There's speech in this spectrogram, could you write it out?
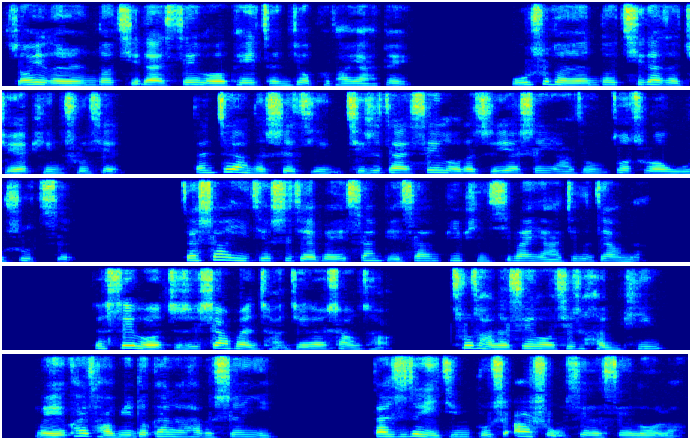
所有的人都期待 C 罗可以拯救葡萄牙队，无数的人都期待着绝平出现。但这样的事情，其实在 C 罗的职业生涯中做出了无数次，在上一届世界杯三比三逼平西班牙就是这样的。在 C 罗只是下半场阶段上场。出场的 C 罗其实很拼，每一块草皮都看到他的身影。但是这已经不是二十五岁的 C 罗了，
